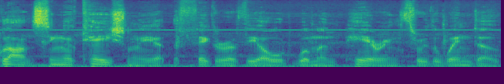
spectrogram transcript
glancing occasionally at the figure of the old woman peering through the window.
